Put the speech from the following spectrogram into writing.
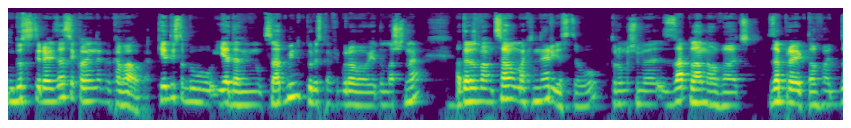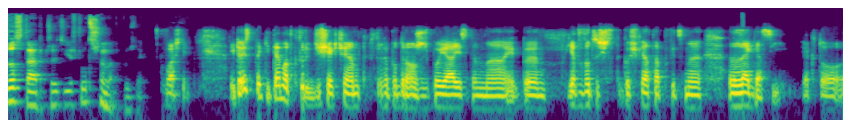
industrializacja kolejnego kawałka. Kiedyś to był jeden Linux admin, który skonfigurował jedną maszynę, a teraz mam całą machinerię z tyłu, którą musimy zaplanować, zaprojektować, dostarczyć i jeszcze utrzymać później. Właśnie. I to jest taki temat, który dzisiaj chciałem trochę podrążyć, bo ja jestem e, jakby, ja wywodzę się z tego świata powiedzmy legacy, jak to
